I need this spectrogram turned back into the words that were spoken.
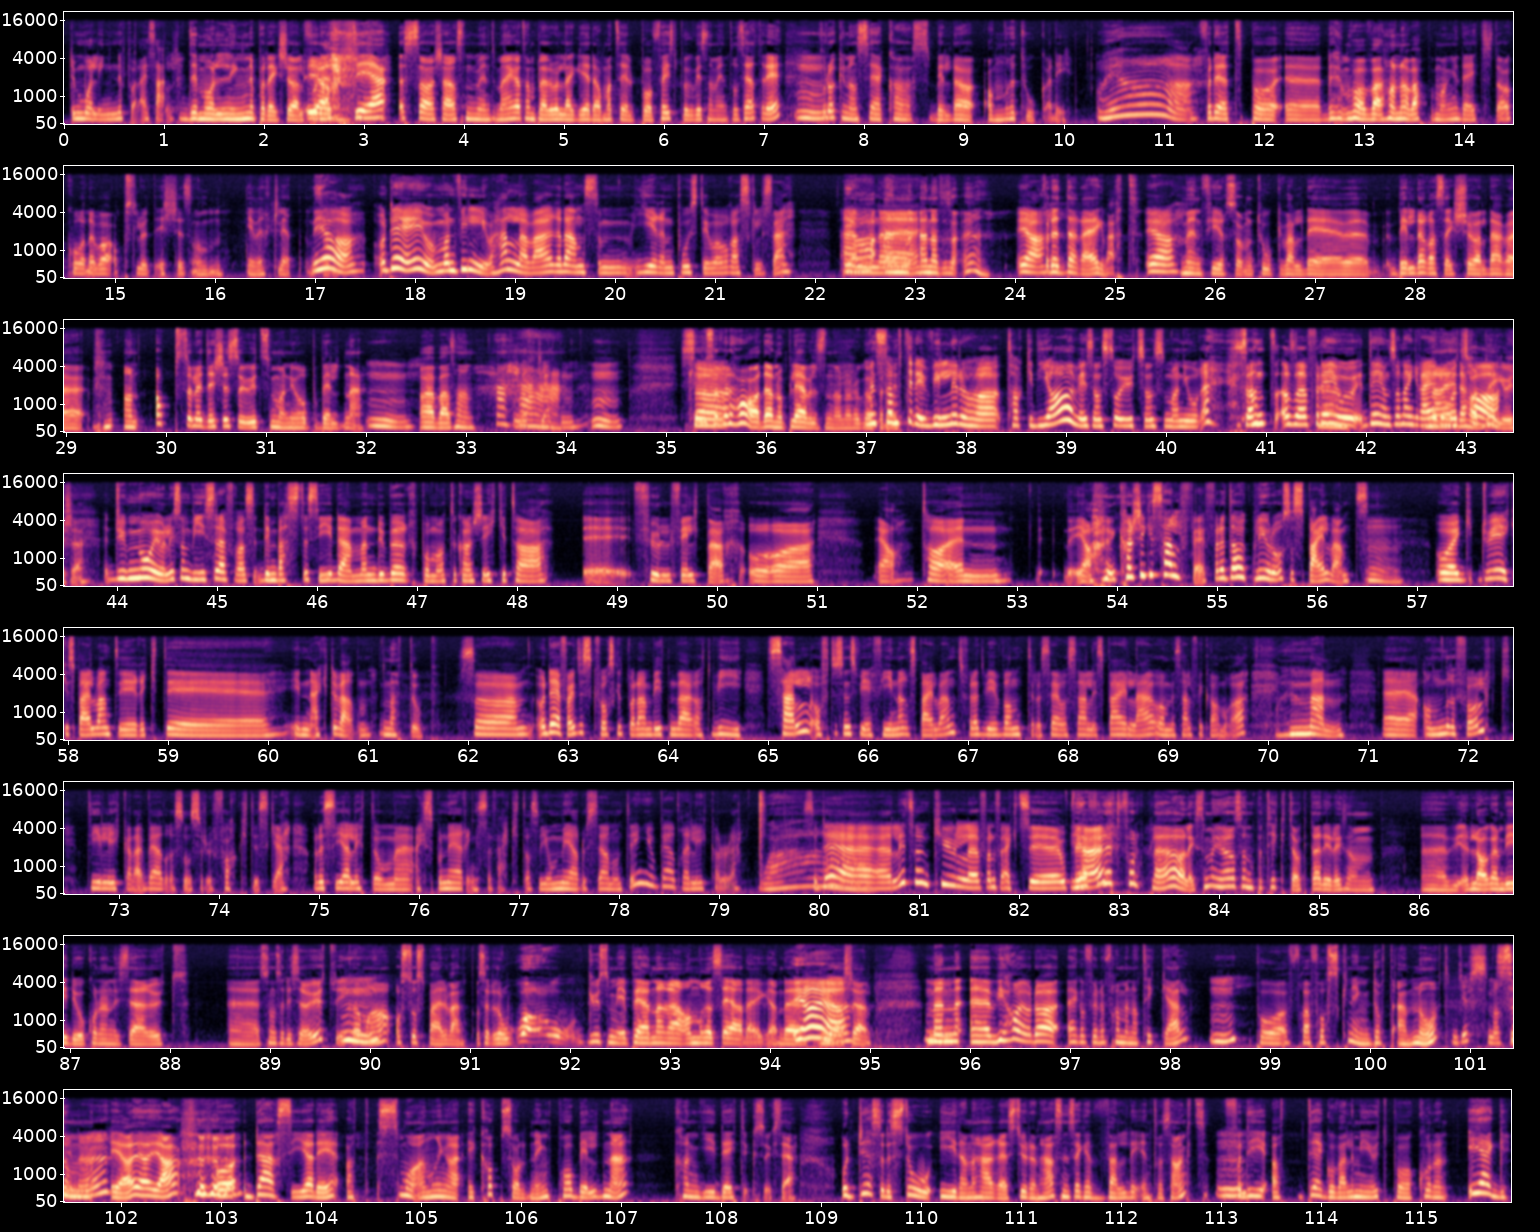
det må ligne på deg selv. Det må ligne på deg sjøl. For Ja. det, det sa kjæresten min til meg, at han pleide å legge damer til på Facebook hvis han var interessert i dem. Mm. For da kunne han se hvilke bilder andre tok av de. Å ja. For eh, Han har vært på mange dates da hvor det var absolutt ikke sånn i virkeligheten. Så. Ja, og det er jo Man vil jo heller være den som gir en positiv overraskelse, ja, enn enn en, enn at det sånn. Ja, For det der har jeg vært. ja. Med en fyr som tok veldig eh, bilder av seg sjøl der eh, han absolutt ikke så ut som han gjorde på bildene. Mm, Og jeg bare sånn ha-ha. Mm. Så, Så, som vil ha den opplevelsen da når du går men på date. samtidig, ville du ha takket ja hvis han så ut sånn som han gjorde? Sant? Altså, for det er, jo, det er jo en sånn greie Nei, du må det ta hadde jeg jo ikke. Du må jo liksom vise deg fra din beste side, men du bør på en måte kanskje ikke ta eh, full filter og ja, ta en Ja, kanskje ikke selfie, for da blir jo også speilvendt. Mm. Og du er ikke speilvendt i riktig i den ekte verden. Nettopp. Så, og det er faktisk forsket på den biten der at vi selv ofte syns vi er finere speilvendt, fordi vi er vant til å se oss selv i speilet og med selfiekamera. Men eh, andre folk de liker deg bedre sånn som du faktisk er. Og det sier litt om eh, eksponeringseffekt. Altså jo mer du ser noen ting, jo bedre liker du det. Wow. Så det er litt sånn kul eh, fun facts eh, oppi Ja, for her. det, folk pleier liksom å gjøre sånn på TikTok, der de liksom eh, lager en video hvordan de ser ut. eh, sånn som de ser ut i Mhm. kamera, og så speilvendt. Og så er det sånn wow, gud så mye penere andre ser deg enn det Ja, du ja. gjør sjøl. Men eh, vi har jo da Jeg har funnet fram en artikkel Mm. på, fra forskning.no. Jøss, yes, Martine. ja, ja, ja. Og der sier de at små endringer i kroppsholdning på bildene kan gi datingsuksess. Og det som det sto i denne her studien her, syns jeg er veldig interessant. Fordi at det går veldig mye ut på hvordan jeg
